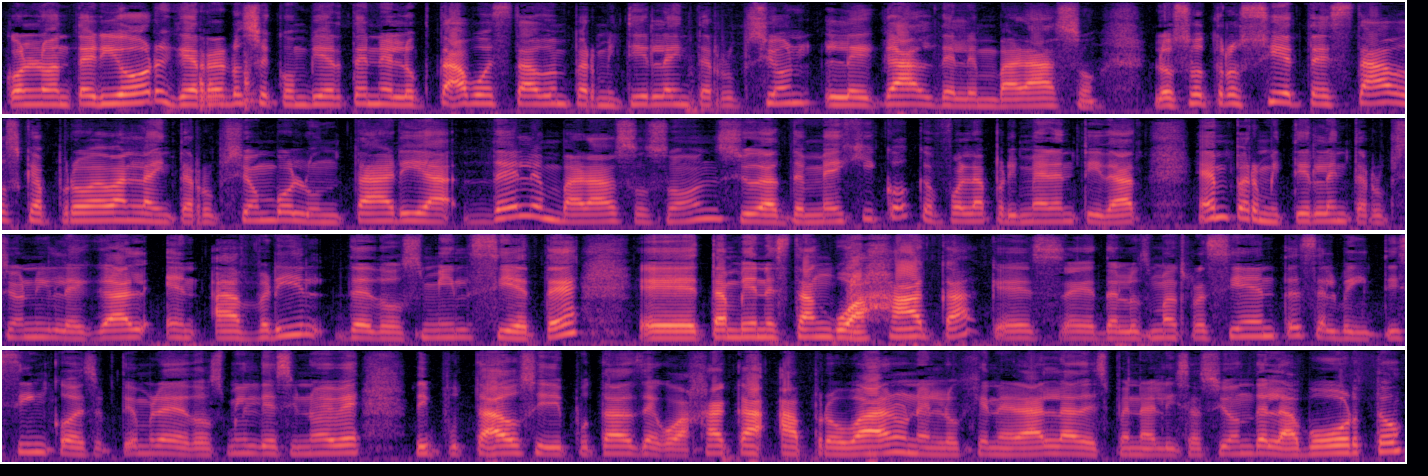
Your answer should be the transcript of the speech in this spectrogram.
Con lo anterior, Guerrero se convierte en el octavo estado en permitir la interrupción legal del embarazo. Los otros siete estados que aprueban la interrupción voluntaria del embarazo son Ciudad de México, que fue la primera entidad en permitir la interrupción ilegal en abril de 2007. Eh, también están Oaxaca, que es eh, de los más recientes. El 25 de septiembre de 2019, diputados y diputadas de Oaxaca aprobaron en lo general la despenalización del aborto.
